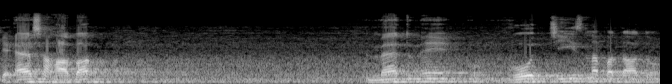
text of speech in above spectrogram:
کہ اے صحابہ، میں تمہیں وہ چیز نہ بتا دوں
